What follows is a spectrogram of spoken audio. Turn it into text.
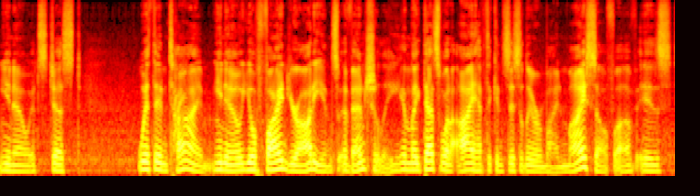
you know it's just within time you know you'll find your audience eventually and like that's what i have to consistently remind myself of is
